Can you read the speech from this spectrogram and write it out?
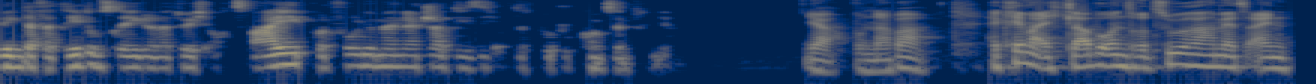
wegen der Vertretungsregel natürlich auch zwei Portfolio Manager, die sich auf das Produkt konzentrieren. Ja, wunderbar. Herr Kremer, ich glaube, unsere Zuhörer haben jetzt einen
